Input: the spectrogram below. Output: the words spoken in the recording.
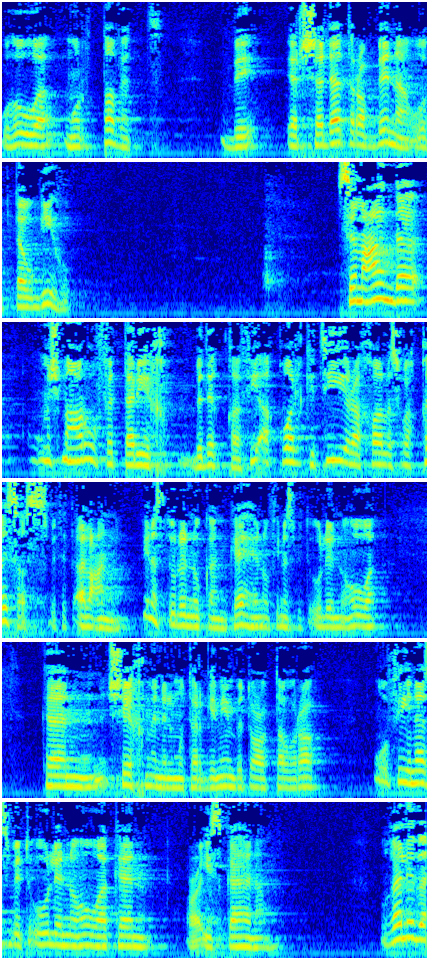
وهو مرتبط بإرشادات ربنا وبتوجيهه. سمعان ده مش معروف في التاريخ بدقة. في أقوال كتيرة خالص وقصص بتتقال عنه. في ناس تقول إنه كان كاهن وفي ناس بتقول إنه هو كان شيخ من المترجمين بتوع التوراة. وفي ناس بتقول إنه هو كان رئيس كهنة. غالبا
